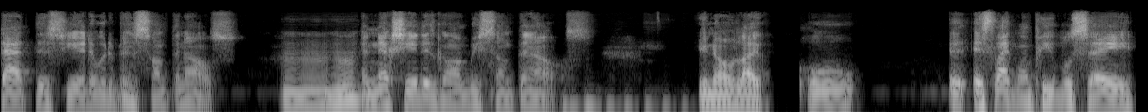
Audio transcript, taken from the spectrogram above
that this year, there would have been something else. hmm And next year, there's gonna be something else. You know, like who? It's like when people say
